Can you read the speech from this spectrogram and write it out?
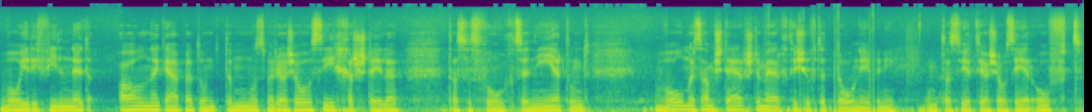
die ihre Filme nicht allen geben und da muss man ja schon sicherstellen, dass es funktioniert und wo man es am stärksten merkt, ist auf der Tonebene. Und das wird ja schon sehr oft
